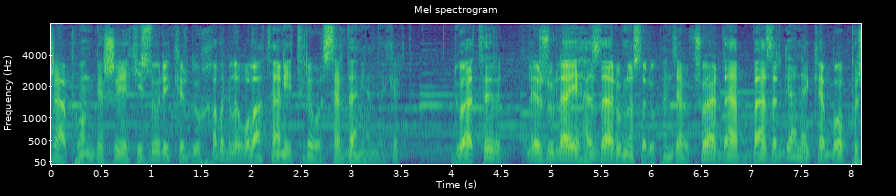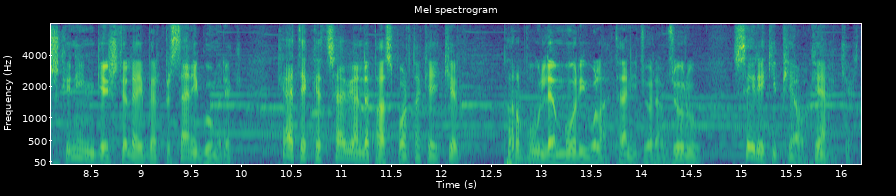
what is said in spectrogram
ژاپۆن گەشەیەکی زۆری کرد و خەڵک لە وڵاتانی ترەوە سەردانیان دەکرد. دواتر لە ژولای هەزار و نۆ سەد و پەنجا و چوار دا، بازرگانێک کە بۆ پشکنین گەیشتە لای بەرپرسانی گومرگ، کاتێک کە چاویان لە پاسپۆرتەکەی کرد، پڕ بوو لە مۆری وڵاتانی جۆراوجۆر و سەیرێکی پیاوەکەیان کرد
